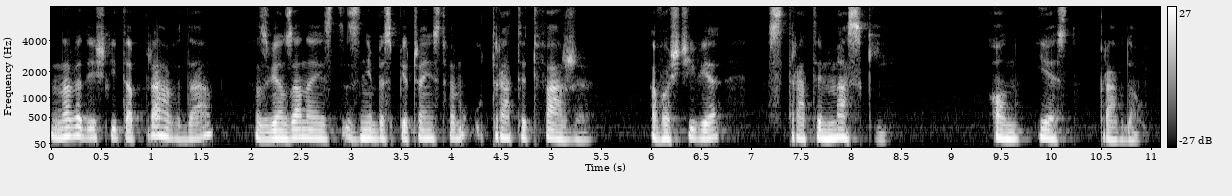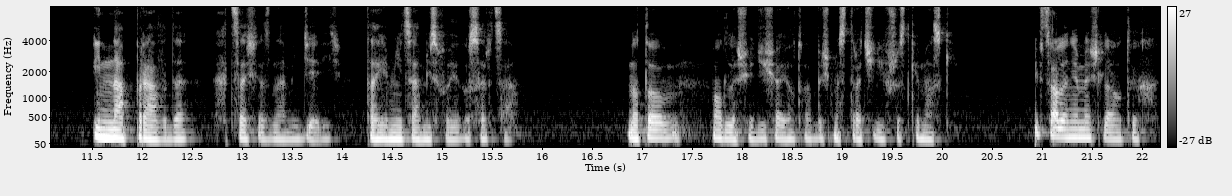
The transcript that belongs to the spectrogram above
Nawet jeśli ta prawda związana jest z niebezpieczeństwem utraty twarzy, a właściwie straty maski. On jest prawdą i naprawdę chce się z nami dzielić tajemnicami swojego serca. No to modlę się dzisiaj o to, abyśmy stracili wszystkie maski. I wcale nie myślę o tych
